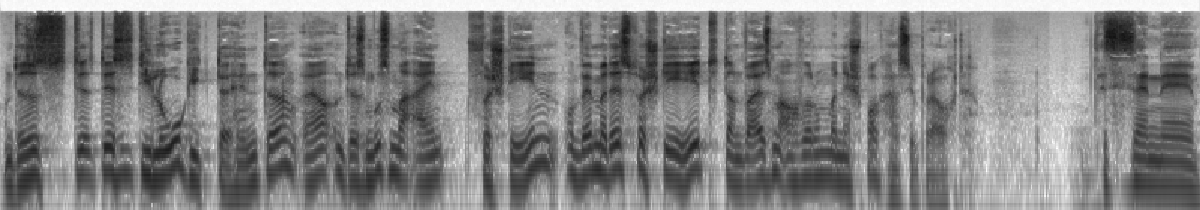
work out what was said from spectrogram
Und das ist, das ist die Logik dahinter, ja, und das muss man ein verstehen. Und wenn man das versteht, dann weiß man auch, warum man eine Sparkasse braucht. Das ist eine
